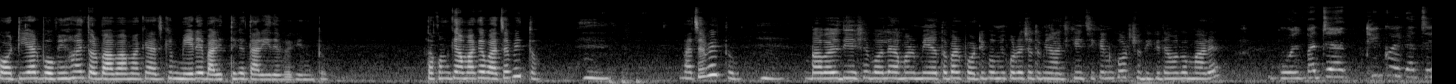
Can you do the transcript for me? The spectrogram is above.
পটি আর বমি হয় তোর বাবা আমাকে আজকে মেরে বাড়ির থেকে তাড়িয়ে দেবে কিন্তু। তখন কি আমাকে বাঁচাবি তো? বাঁচাবি তো? বাবা যদি এসে বলে আমার মেয়ে এতবার পটি বমি করেছে তুমি আজকেই চিকেন করছ দিকে আমাকে মারে? বলবা যে ঠিক হয়ে গেছে।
